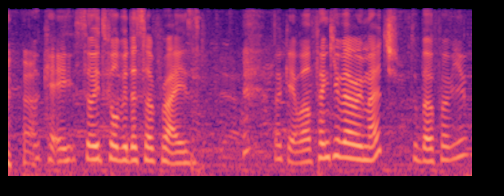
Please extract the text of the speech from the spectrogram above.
okay, so it will be the surprise. Okay, well, thank you very much to both of you.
